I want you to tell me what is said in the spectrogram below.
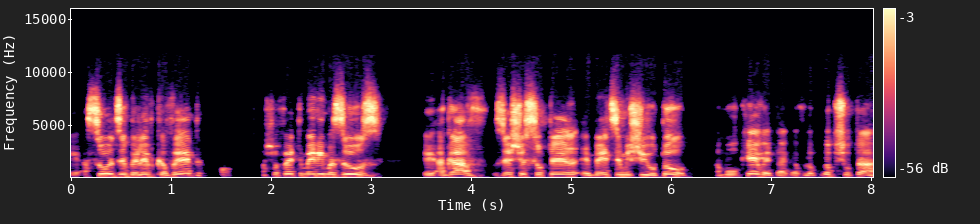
אה, עשו את זה בלב כבד. השופט מני מזוז, אגב, זה שסותר בעצם אישיותו המורכבת, אגב, לא, לא פשוטה,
